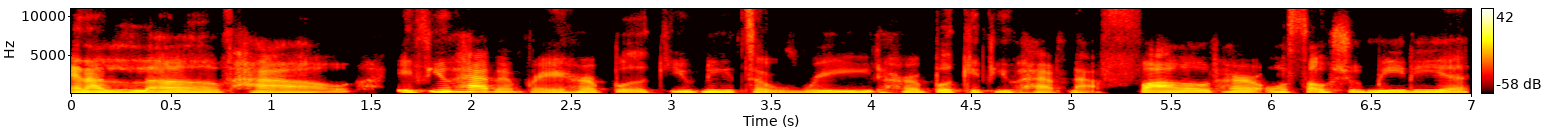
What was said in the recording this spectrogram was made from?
And I love how, if you haven't read her book, you need to read her book. If you have not followed her on social media,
